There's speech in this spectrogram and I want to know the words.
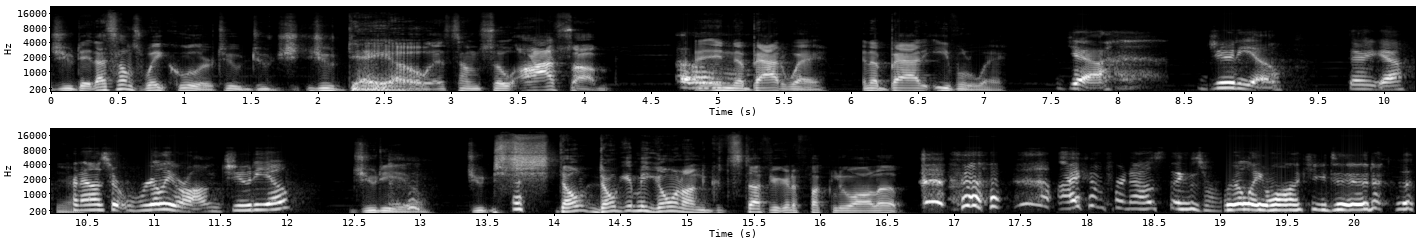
Judeo. That sounds way cooler too. Ju- Judeo. That sounds so awesome oh. in a Oh, bad way, in a bad, evil way. yeah, Judeo. There you go. Yeah. Pronounce it really wrong. Judeo. Judeo. Ju- don't don't get me going on good stuff. You're gonna fuck Lou all up. I can pronounce things really wonky, dude.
